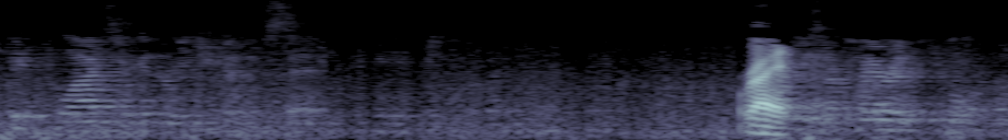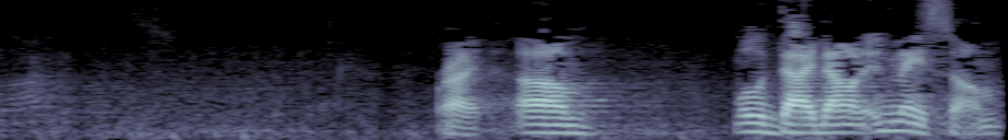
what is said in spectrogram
You think flags are going to reach kind of set age? Right. Companies are hiring people with occupants. Right. Um, will it die down? It may some.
